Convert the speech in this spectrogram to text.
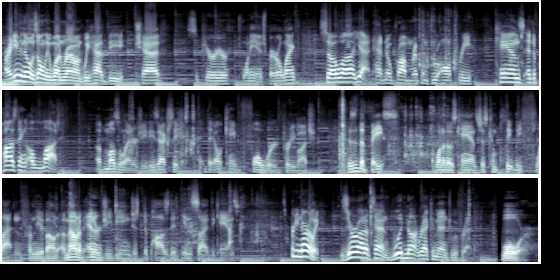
All right, even though it was only one round, we had the Chad Superior 20 inch barrel length. So uh, yeah, it had no problem ripping through all three cans and depositing a lot of muzzle energy. These actually, they all came forward pretty much. This is the base of one of those cans just completely flattened from the amount, of energy being just deposited inside the cans. It's pretty gnarly. Zero out of 10, would not recommend to a friend. War.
